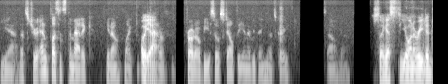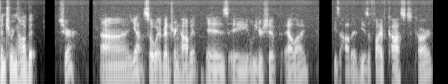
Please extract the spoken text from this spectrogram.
Yeah, that's true. And plus, it's thematic. You know, like Oh, yeah. have Frodo be so stealthy and everything. That's great. So yeah. So I guess you want to read Adventuring Hobbit? Sure. Uh, yeah. So, Adventuring Hobbit is a leadership ally. He's a hobbit. He's a five cost card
